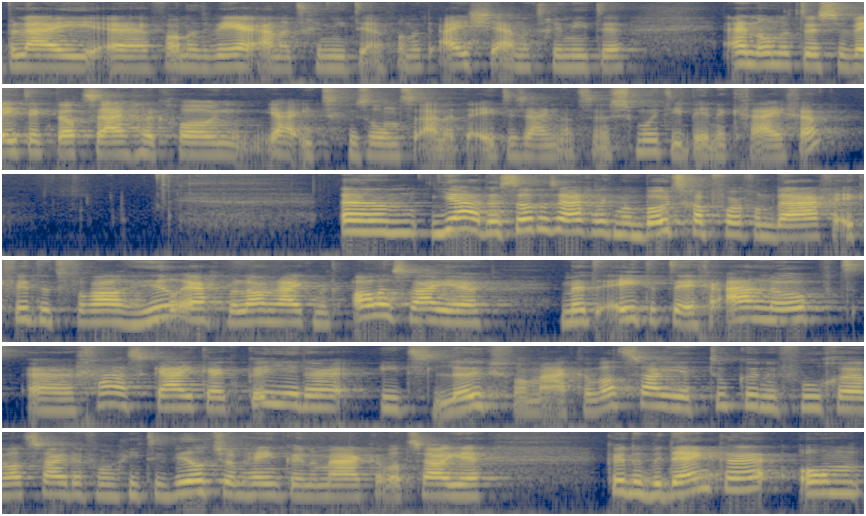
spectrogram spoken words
blij uh, van het weer aan het genieten en van het ijsje aan het genieten. En ondertussen weet ik dat ze eigenlijk gewoon ja, iets gezonds aan het eten zijn. Dat ze een smoothie binnenkrijgen. Um, ja, dus dat is eigenlijk mijn boodschap voor vandaag. Ik vind het vooral heel erg belangrijk met alles waar je met eten tegenaan loopt. Uh, ga eens kijken, kun je er iets leuks van maken? Wat zou je toe kunnen voegen? Wat zou je er voor een ritueeltje omheen kunnen maken? Wat zou je kunnen bedenken om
